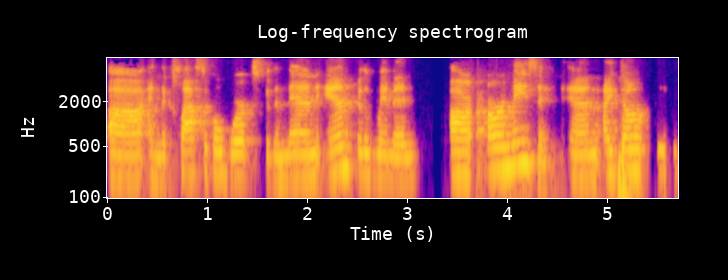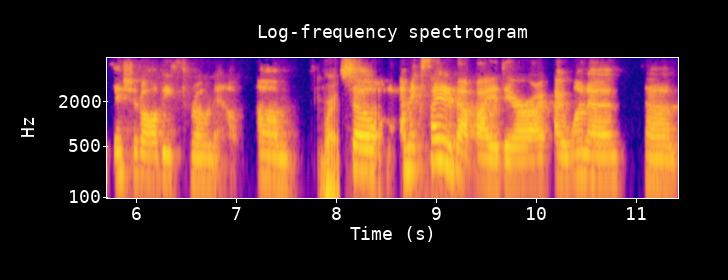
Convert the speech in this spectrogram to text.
uh, and the classical works for the men and for the women are, are amazing, and I don't think that they should all be thrown out. Um, Right. so I'm excited about Bayadere. I, I want to um,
